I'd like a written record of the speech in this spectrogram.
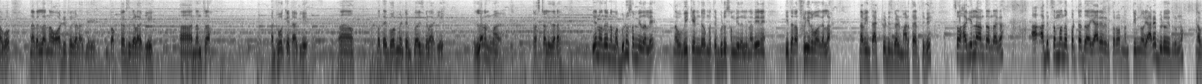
ನಾವು. ನಾವೆಲ್ಲ ನಾವು ಆಡಿಟರ್ಗಳಾಗಲಿ ಡಾಕ್ಟರ್ಸ್ಗಳಾಗಲಿ ನಂತರ ಅಡ್ವೊಕೇಟ್ ಆಗಲಿ ಮತ್ತು ಗೌರ್ಮೆಂಟ್ ಎಂಪ್ಲಾಯೀಸ್ಗಳಾಗಲಿ ಎಲ್ಲ ನಮ್ಮ ಟ್ರಸ್ಟಲ್ಲಿದ್ದಾರೆ ಏನು ಅಂದರೆ ನಮ್ಮ ಬಿಡು ಸಮಯದಲ್ಲಿ ನಾವು ವೀಕೆಂಡ್ ಮತ್ತು ಬಿಡು ಸಮಯದಲ್ಲಿ ನಾವೇನೇ ಈ ಥರ ಫ್ರೀ ಇರುವಾಗೆಲ್ಲ, ನಾವು ಇಂಥ ಆ್ಯಕ್ಟಿವಿಟೀಸ್ಗಳು ಮಾಡ್ತಾಯಿರ್ತೀವಿ ಸೊ ಹಾಗಿಲ್ಲ ಅಂತ ಅಂದಾಗ ಅದಕ್ಕೆ ಸಂಬಂಧಪಟ್ಟದ್ದು ಯಾರ್ಯಾರು ಇರ್ತಾರೋ ನಮ್ಮ ಟೀಮ್ನವ್ರು ಯಾರೇ ಬಿಡು ಇದ್ರು ನಾವು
